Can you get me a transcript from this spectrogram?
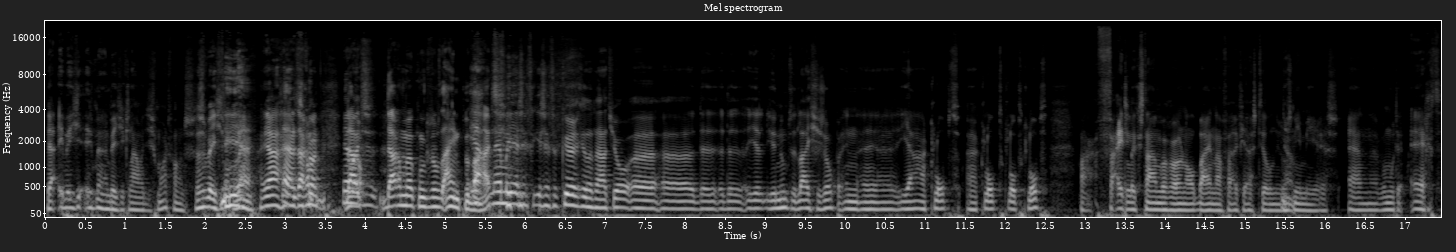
Ja, ik, ik ben een beetje klaar met die smartphones. Dat is een beetje... Ja. Ja, het daarom, gewoon- ja, maar daarom, het is- daarom heb ik me tot het eind Ja, bewaard. nee, maar jij zegt, je zegt keurig inderdaad, joh. eh, eh, de, de, je, je noemt de lijstjes op en eh, ja, klopt, klopt, klopt, klopt. Maar feitelijk staan we gewoon al bijna vijf jaar stil nu als het niet meer is. En we moeten echt,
